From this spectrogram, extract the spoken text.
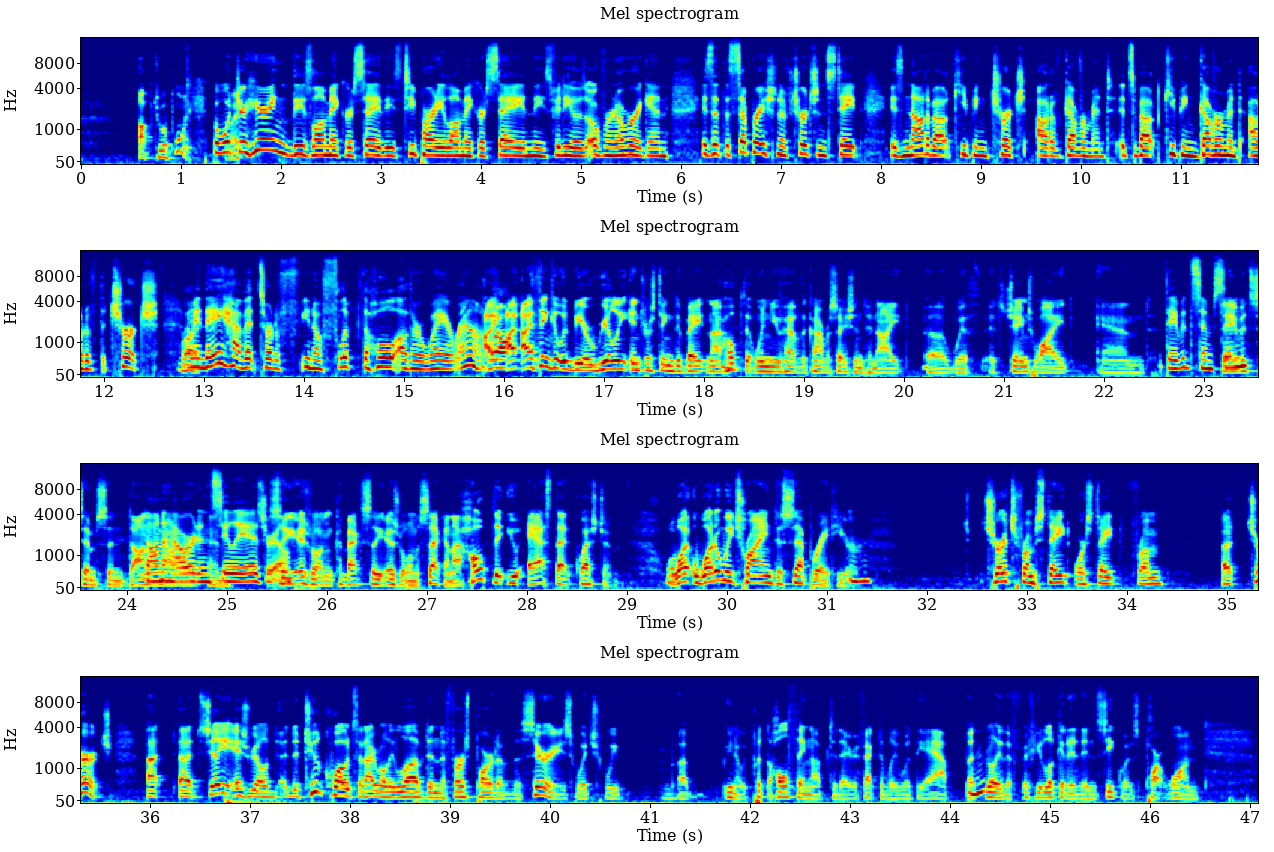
Up to a point. But what right? you're hearing these lawmakers say, these Tea Party lawmakers say in these videos over and over again, is that the separation of church and state is not about keeping church out of government. It's about keeping government out of the church. I mean, they have it sort of, you know, flipped the whole other way around. I, I, I think it would be a really interesting debate, and I hope that when you have the conversation tonight uh, with it's James White and David Simpson. David Simpson, Donna, Donna Howard, and Celia Israel. Celia Israel. I'm going to come back to Celia Israel in a second. I hope that you asked that question. what What are we trying to separate here? Mm-hmm. Ch- Church from state or state from uh, church? Uh, uh, Celia Israel, the two quotes that I really loved in the first part of the series, which we. Uh, you know, we put the whole thing up today effectively with the app, but Mm-hmm. really, the, if you look at it in sequence, part one.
